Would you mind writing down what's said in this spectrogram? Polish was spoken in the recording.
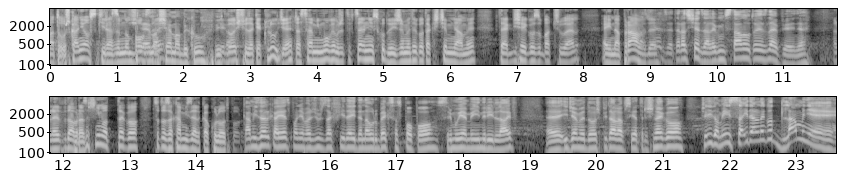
Mateusz Kaniowski, razem mną Siema, Bogdan. siema byku, witam. Gościu, tak jak ludzie, czasami mówią, że ty wcale nie schudłeś, że my tylko tak ściemniamy. Tak jak dzisiaj go zobaczyłem, ej, naprawdę. Siedzę, teraz siedzę, ale jakbym stanął, to jest lepiej, nie? Ale dobra, zacznijmy od tego, co to za kamizelka kuloodporna. Kamizelka jest, ponieważ już za chwilę idę na Urbexa z Popo, streamujemy in real life. E, idziemy do szpitala psychiatrycznego, czyli do miejsca idealnego dla mnie.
